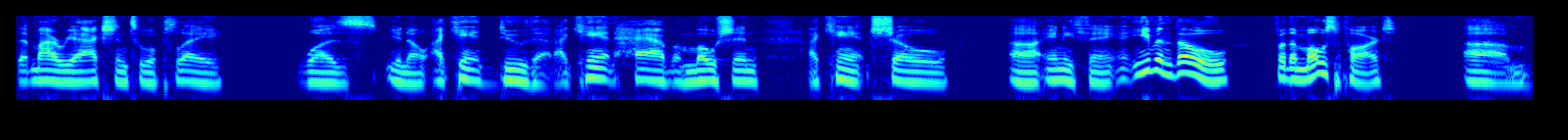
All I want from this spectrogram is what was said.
that my reaction to a play was, you know, I can't do that. I can't have emotion. I can't show uh, anything. And even though, for the most part, um,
